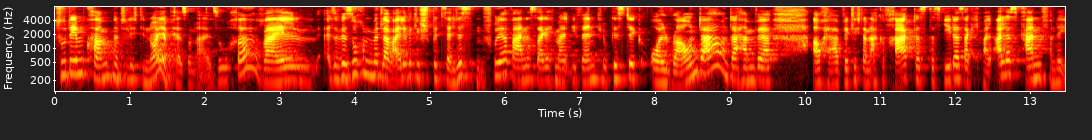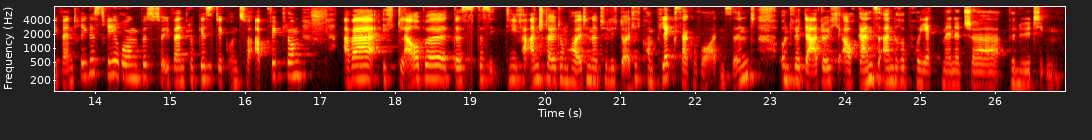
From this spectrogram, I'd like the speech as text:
Zudem kommt natürlich die neue Personalsuche, weil also wir suchen mittlerweile wirklich Spezialisten. Früher waren es, sage ich mal, Event Logistik Allrounder und da haben wir auch ja wirklich danach gefragt, dass, dass jeder, sage ich mal, alles kann, von der Eventregistrierung bis zur Event Logistik und zur Abwicklung. Aber ich glaube, dass, dass die Veranstaltungen heute natürlich deutlich komplexer geworden sind und wir dadurch auch ganz andere Projektmanager benötigen.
